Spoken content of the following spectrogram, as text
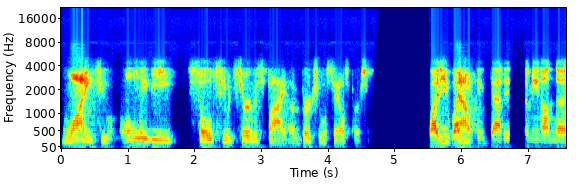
wanting to only be sold to and serviced by a virtual salesperson. Why do you why now, do you think that is? I mean, on the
